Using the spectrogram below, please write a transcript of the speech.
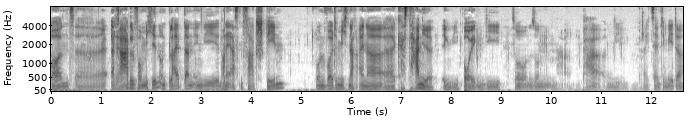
Und äh, radel vor mich hin und bleib dann irgendwie in meiner ersten Fahrt stehen und wollte mich nach einer äh, Kastanie irgendwie beugen, die so, so ein paar, irgendwie wahrscheinlich Zentimeter,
